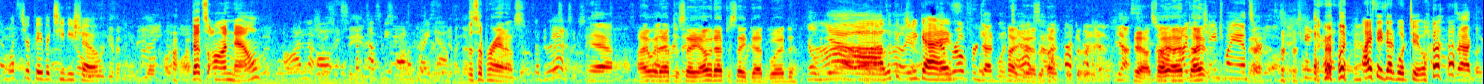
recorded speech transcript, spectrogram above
And what's your favorite TV show? That's on now. On, oh, it doesn't to be on right now. The Sopranos. Sopranos. Yeah. I would have to say, I would have to say Deadwood. Oh yeah. Ah, look at you guys. I wrote for Deadwood too. I did, so- right, for Deadwood. Yes. Yeah, so No, I- I- I, I- want to change my answer. I say Deadwood too. exactly.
